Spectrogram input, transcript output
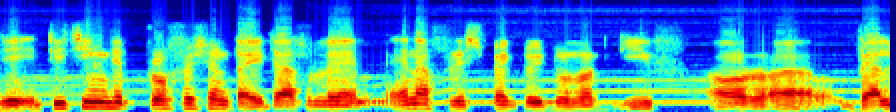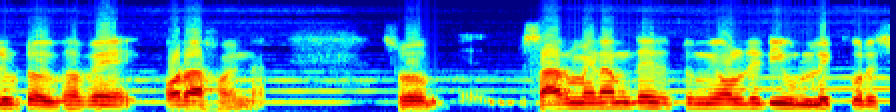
যে টিচিং যে প্রফেশনটা এটা আসলে enough respect we do not give or ভ্যালুটা ওইভাবে করা হয় না। সো স্যার ম্যাডামদের তুমি অলরেডি উল্লেখ করেছ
